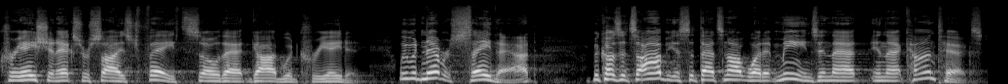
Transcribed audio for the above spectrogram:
Creation exercised faith so that God would create it. We would never say that because it's obvious that that's not what it means in that, in that context.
